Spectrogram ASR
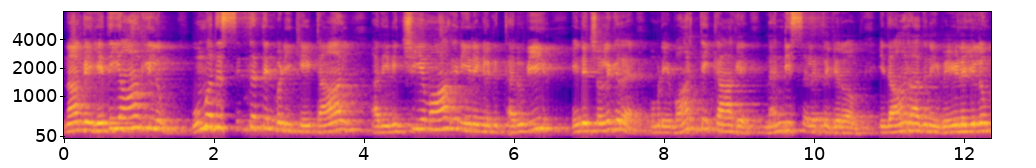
நாங்கள் எதையாகிலும் உமது சித்தத்தின்படி கேட்டால் அதை நிச்சயமாக நீர் எங்களுக்கு தருவீர் என்று சொல்லுகிற உம்முடைய வார்த்தைக்காக நன்றி செலுத்துகிறோம். இந்த ஆராதனை வேளையிலும்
